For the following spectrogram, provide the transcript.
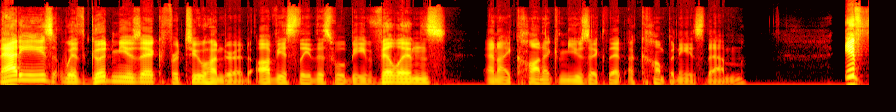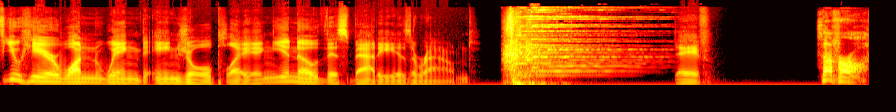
baddies with good music for 200. Obviously, this will be villains and iconic music that accompanies them. If you hear One Winged Angel playing, you know this baddie is around. Dave. Sephiroth.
